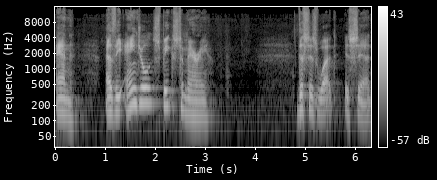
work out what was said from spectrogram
And as the angel speaks to Mary, this is what is said.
